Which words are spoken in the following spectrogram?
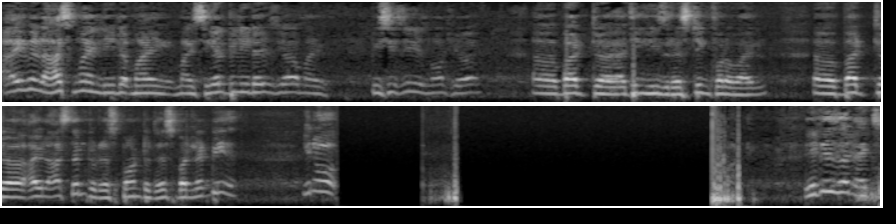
I will ask my leader, my, my CLP leader is here, my PCC is not here, uh, but uh, I think he's resting for a while. Uh, but uh, I will ask them to respond to this. But let me, you know, it is an ex-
